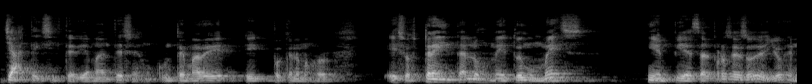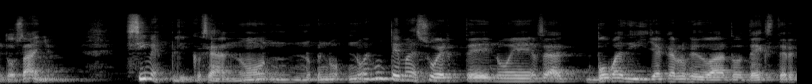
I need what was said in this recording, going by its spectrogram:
ya te hiciste diamante, ese es un, tema de, eh, porque a lo mejor esos 30 los meto en un mes y empieza el proceso de ellos en dos años. Sí me explico, o sea, no, no, no, es un tema de suerte, no es, o sea, Bobadilla, Carlos Eduardo, Dexter,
